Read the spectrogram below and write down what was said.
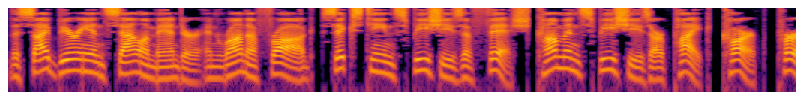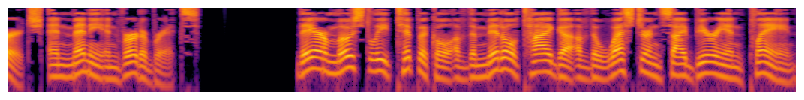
the Siberian salamander and rana frog, 16 species of fish common species are pike, carp, perch and many invertebrates. They are mostly typical of the middle taiga of the western Siberian plain,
